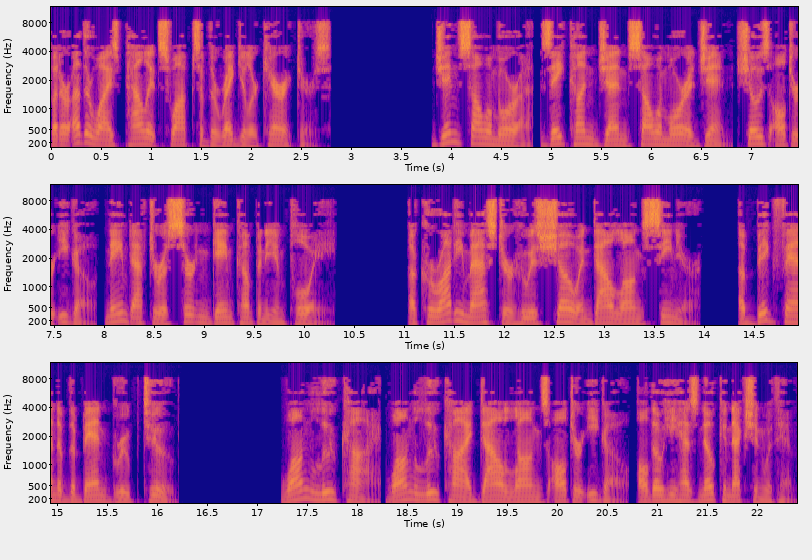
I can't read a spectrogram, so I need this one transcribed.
but are otherwise palette swaps of the regular characters. Jin Sawamura, Kun Gen Sawamura Jin Sho's alter ego, named after a certain game company employee. A karate master who is Sho and Dao Long's senior. A big fan of the band group Tube. Wang Lu Kai, Wang Lu Kai Dao Long's alter ego, although he has no connection with him.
